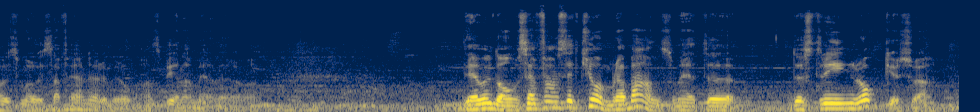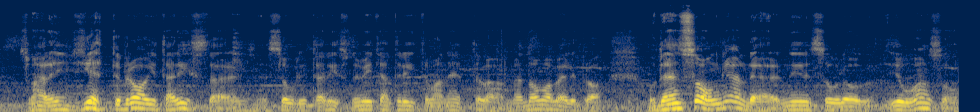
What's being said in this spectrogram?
har smörgåsaffären i Örebro. Han spelade med där. Det är väl de. Sen fanns det ett Kumla-band som hette The String Rockers. Va? Som hade en jättebra gitarrist där, en solgitarrist. Nu vet jag inte riktigt vad han hette, va? men de var väldigt bra. Och den sångaren där, Nils-Olof Johansson,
